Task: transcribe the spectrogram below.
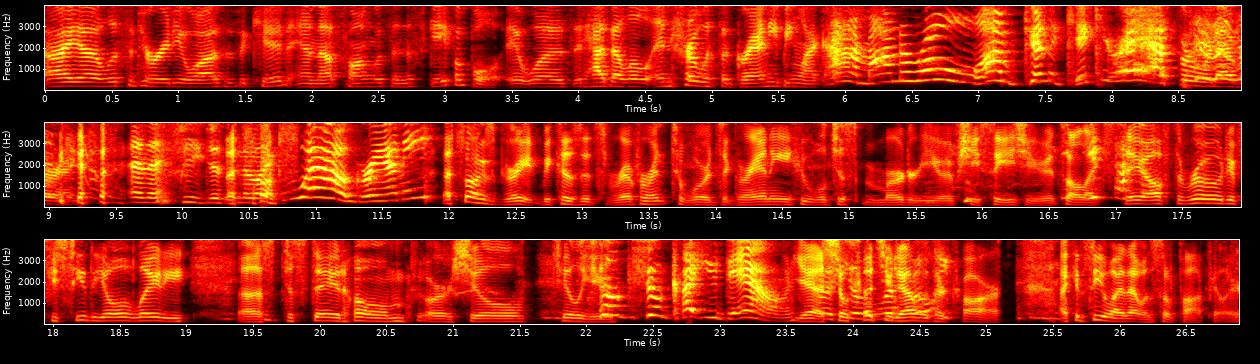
I uh, listened to Radio Oz as a kid, and that song was inescapable. It was. It had that little intro with the granny being like, "I'm on the roll. I'm gonna kick your ass" or whatever, and, and then she just and they're like, "Wow, granny." That song's great because it's reverent towards a granny who will just murder you if she sees you. It's all like, stay off the road if you see the old lady. Uh, just stay at home or she'll kill you. She'll she'll cut you down. yeah, So she'll, cut you down with her car. I can see why that was so popular.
